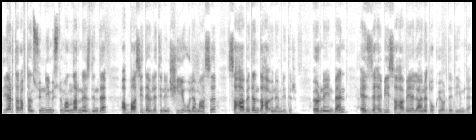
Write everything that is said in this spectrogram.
Diğer taraftan Sünni Müslümanlar nezdinde Abbasi devletinin Şii uleması sahabeden daha önemlidir. Örneğin ben Ez-Zehebi sahabeye lanet okuyor dediğimde.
